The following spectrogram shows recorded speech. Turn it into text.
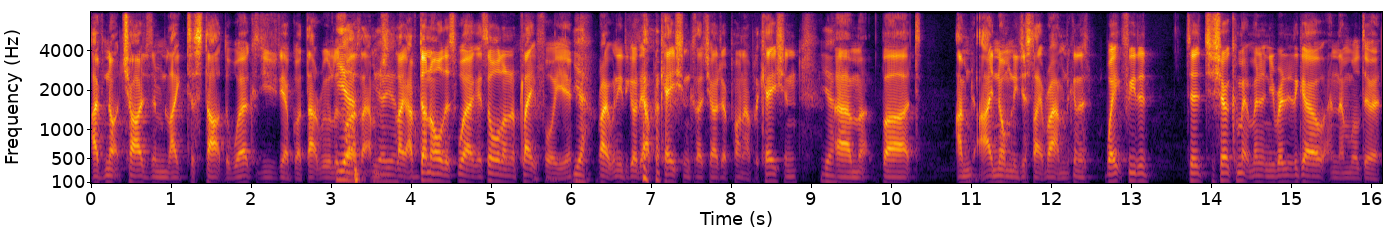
I've not charged them like to start the work because usually I've got that rule as Yeah, well. It's like, I'm yeah, just, yeah. like I've done all this work. It's all on a plate for you. Yeah. Right. We need to go to the application because I charge upon application. Yeah. Um, but I'm I normally just like right. I'm gonna wait for you to. To, to show commitment and you're ready to go, and then we'll do it.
